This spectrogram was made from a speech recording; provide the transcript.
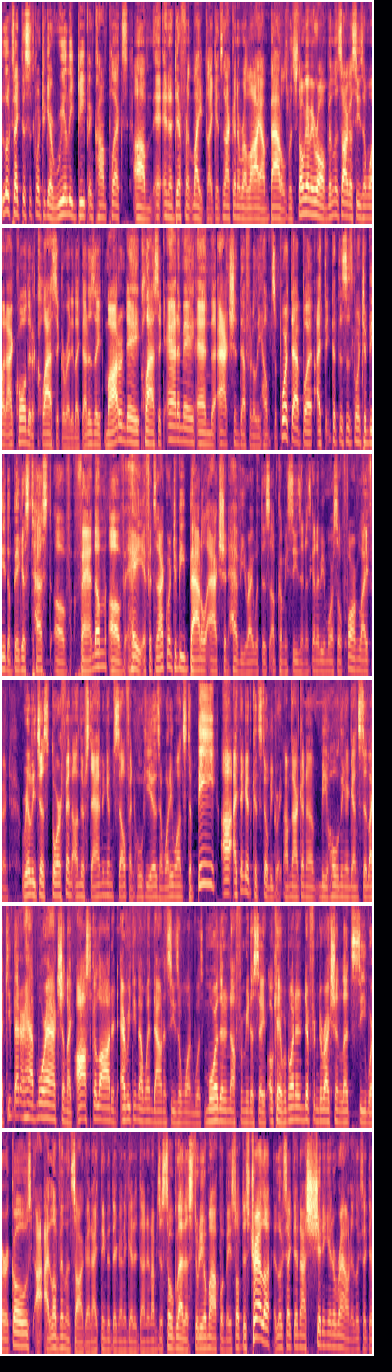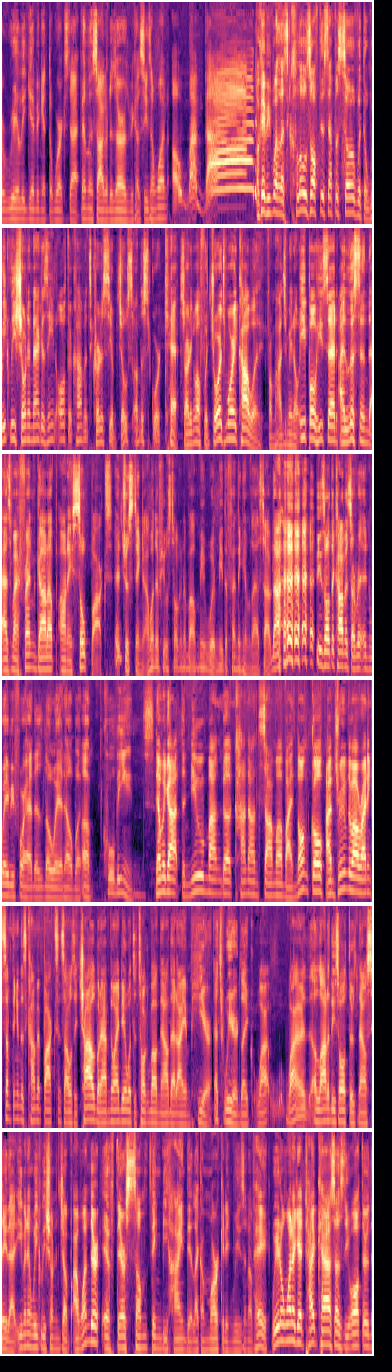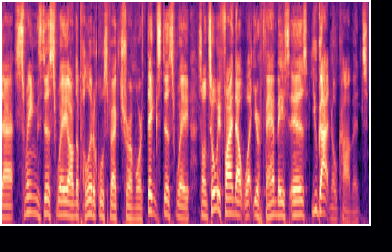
looks like this is going to get really deep and complex um, in, in a different light. Like it's not going to rely on battles, which don't get me wrong, Vinland Saga season one, I called it a classic already. Like that is a modern day classic anime, and the action definitely helped support that. But I think that this is going to be the biggest test of fandom. Of hey, if it's not going to be battle action heavy, right, with this upcoming season, it's going to be more so farm life and really just Thorfinn understanding himself and who he is and what he wants to be. Uh, I think it could still be great. I'm not gonna be holding against it. Like you better have more action. Like Oscar and everything that went down in season one was more than enough for me to say, okay, we're going in a different direction. Let's see where it goes. I, I love Vinland Saga, and I think that they're gonna get it done. And I'm just so glad that Studio Mappa, based off this trailer, it looks like they're not shitting it around. It looks like they're really giving it the works that Vinland Saga deserves because season one, oh my god. Okay, people, let's close off this episode with the weekly Shonen Magazine author comments courtesy of Jose underscore Ke. Starting off with George Morikawa from Hajime no Ippo. He said, I listened as my friend got up on a soapbox. Interesting. I wonder if he was talking about me with me defending him last time. Nah. These author comments are written way beforehand. There's no way in hell, but um, cool beans. Then we got the new manga Kanan Sama by Nonko. I've dreamed about writing something in this comment box since I was a child, but I have no idea what to talk about now that I am here. That's weird. Like, why? Why a lot of these authors now say that? Even in Weekly Shonen Jump, I wonder if there's something behind it, like a marketing reason of, hey, we don't want to get typecast as the author that swings this way on the political spectrum or thinks this way. So until we find out what your fan base is, you got no comments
